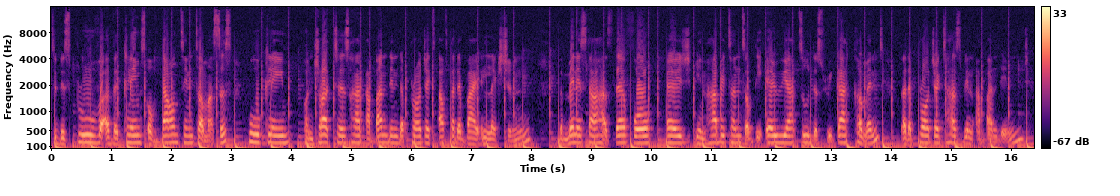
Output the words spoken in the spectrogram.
to disprove the claims of doubting Thomases, who claim contractors had abandoned the project after the by-election. The minister has therefore urged inhabitants of the area to disregard comment that the project has been abandoned.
